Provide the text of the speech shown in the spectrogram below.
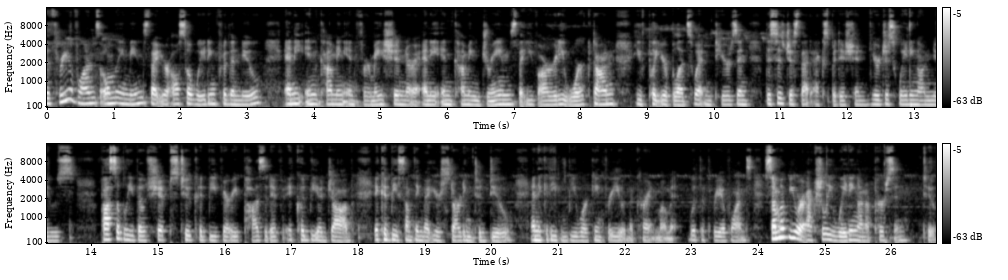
The Three of Wands only means that you're also waiting for the new, any incoming information or any incoming dreams that you've already worked on, you've put your blood, sweat, and tears in. This is just that expedition. You're just waiting on news, Possibly those ships too could be very positive. It could be a job. It could be something that you're starting to do. And it could even be working for you in the current moment with the Three of Wands. Some of you are actually waiting on a person too.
